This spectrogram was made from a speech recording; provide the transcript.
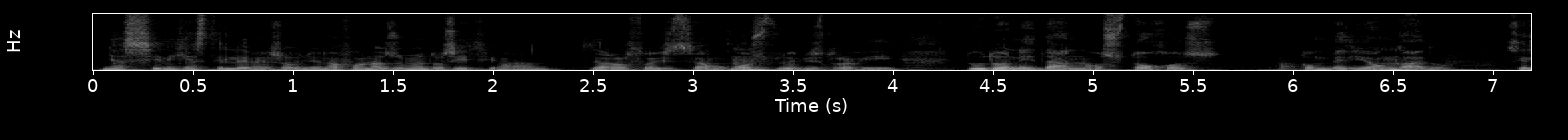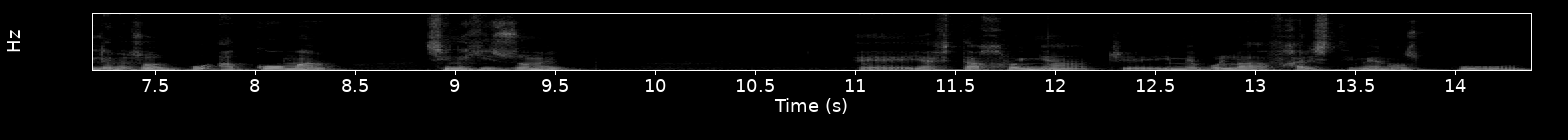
μια συνήθεια στη Λεμεσό και να φωνάζουμε το σύνθημα της ανορθώσης, της αγχώς του επιστροφή. Τούτον ήταν ο στόχος των παιδιών κάτω στη Λεμεσό που ακόμα συνεχίζουμε ε, για 7 χρόνια και είμαι πολλά ευχαριστημένος που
